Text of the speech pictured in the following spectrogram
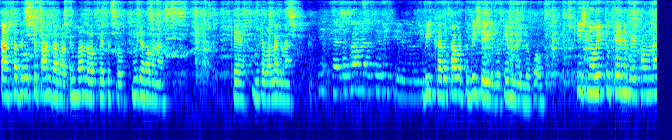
তার সাথে হচ্ছে পান্তা ভাত। তুমি পান্তা ভাত খাইতেছো মুইটা খাবা না। কে? মুইঠা ভালো লাগে না। বিখ্যাত খাবার তো বেশি হয়ে গেলো, কেমন হইল কও? কৃষ্ণ একটু খেয়ে নেব খাব না।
